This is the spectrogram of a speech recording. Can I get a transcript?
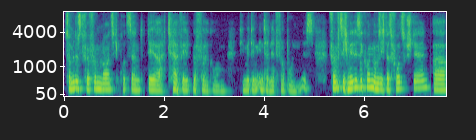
zumindest für 95 Prozent der, der Weltbevölkerung, die mit dem Internet verbunden ist. 50 Millisekunden, um sich das vorzustellen, äh,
